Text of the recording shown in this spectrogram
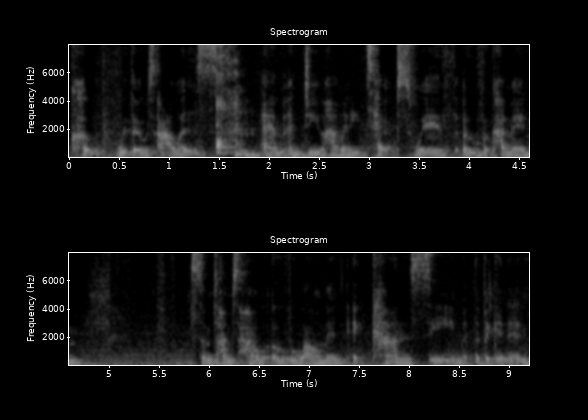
cope with those hours um, and do you have any tips with overcoming sometimes how overwhelming it can seem at the beginning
